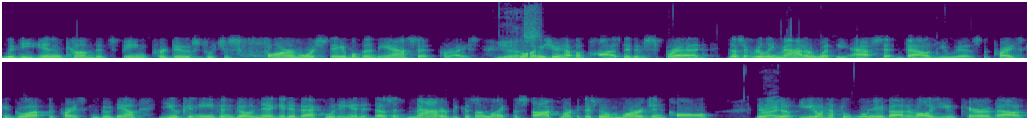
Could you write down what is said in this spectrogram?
with the income that's being produced, which is far more stable than the asset price. Yes. As long as you have a positive spread, it doesn't really matter what the asset value is. The price can go up, the price can go down. You can even go negative equity, and it doesn't matter because unlike the stock market, there's no margin call. There's right. no, you don't have to worry about it. All you care about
